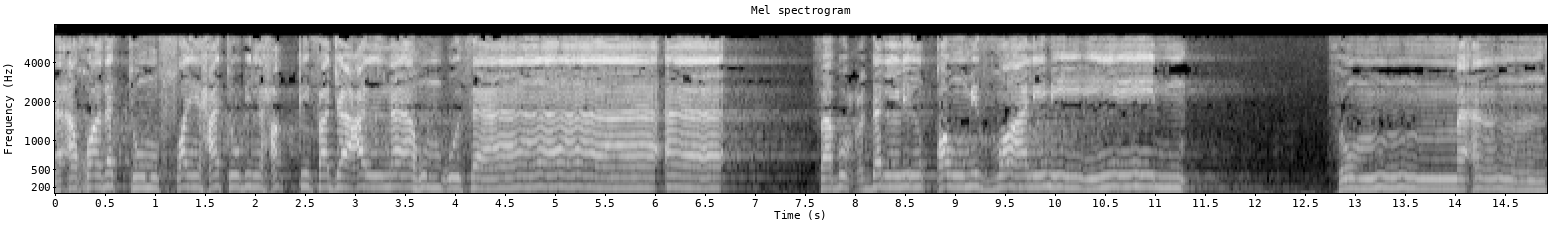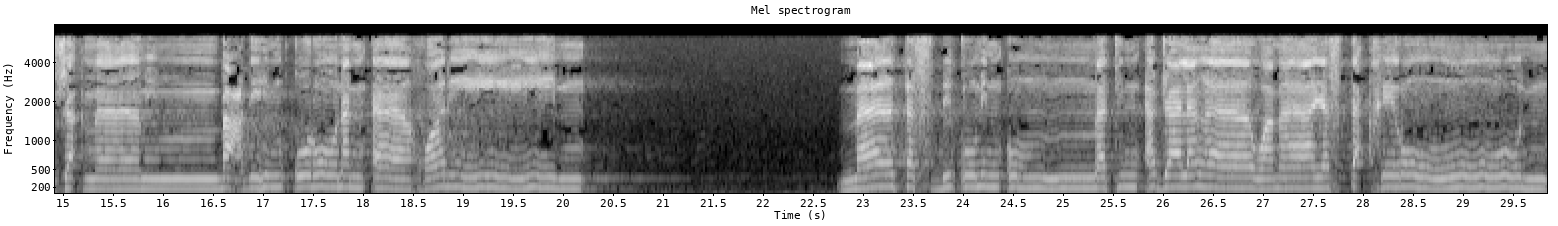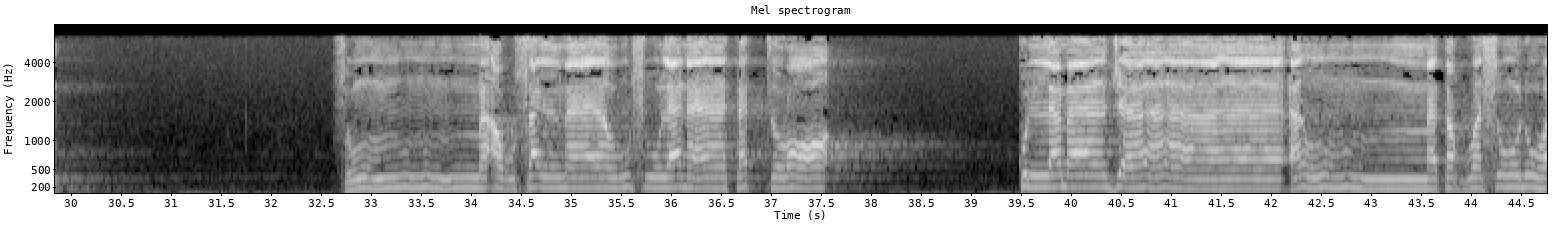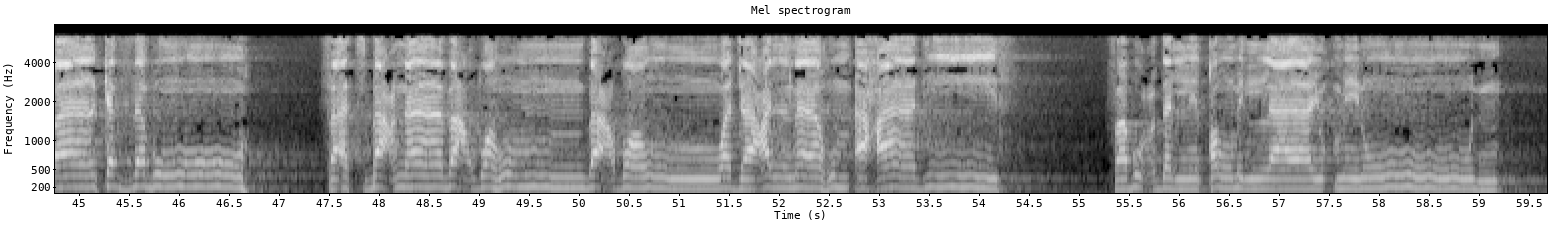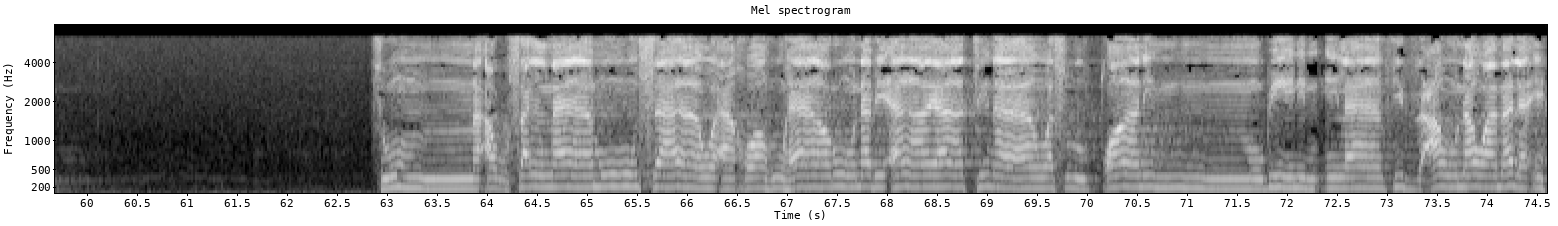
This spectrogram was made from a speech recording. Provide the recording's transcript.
فأخذتهم الصيحة بالحق فجعلناهم غثاء فبعدا للقوم الظالمين. ثم أنشأنا من بعدهم قرونا آخرين. ما تسبق من أمة أجلها وما يستأخرون. ثم أرسلنا رسلنا تترى كلما جاء أمة رسولها كذبوه. فأتبعنا بعضهم بعضا وجعلناهم أحاديث فبعدا لقوم لا يؤمنون. ثم أرسلنا موسى وأخاه هارون بآياتنا وسلطان مبين إلى فرعون وملئه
